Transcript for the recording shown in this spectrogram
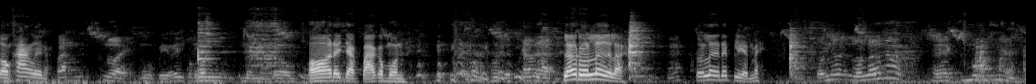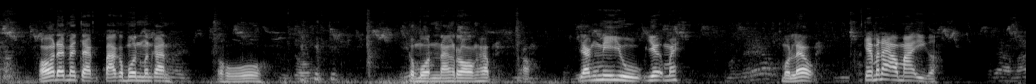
สองข้างเลยนะพันหน่วยหมูปีเอ้ยมันมันมาเราอ๋อได้จากปากระมลครับแล้วโรลเลอร์ล่ะโรลเลอร์ได้เปลี่ยนไหมตัวเนื้อตัวเนื้อก็เอ้มุนเนี่ยอ๋อได้มาจากปากระมลเหมือนกัน โอ้โหสองกระมลนางรองครับเอายังมีอยู่เยอะไหมหมดแล้วแกไม่ได้เอามาอีกเหรอ ยามา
